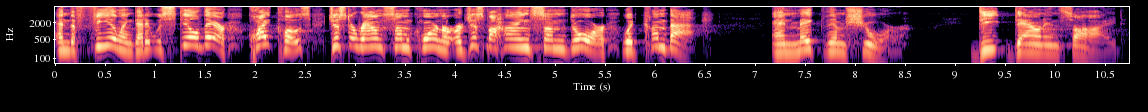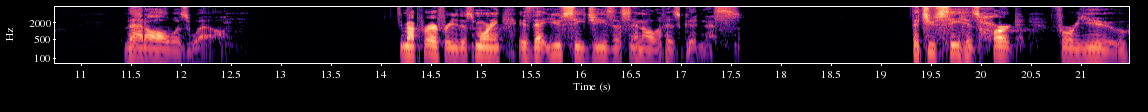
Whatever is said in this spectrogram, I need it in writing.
and the feeling that it was still there, quite close, just around some corner or just behind some door, would come back and make them sure, deep down inside, that all was well. See, my prayer for you this morning is that you see Jesus in all of his goodness, that you see his heart for you,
